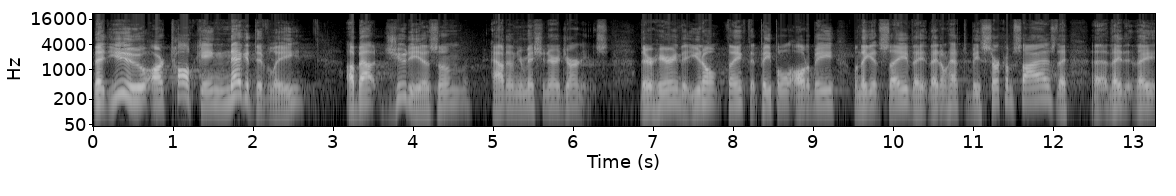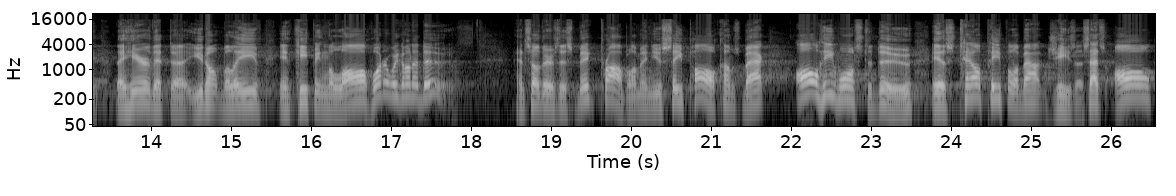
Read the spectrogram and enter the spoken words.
that you are talking negatively about Judaism out on your missionary journeys. They're hearing that you don't think that people ought to be, when they get saved, they, they don't have to be circumcised. They, uh, they, they, they hear that uh, you don't believe in keeping the law. What are we going to do? And so there's this big problem, and you see Paul comes back. All he wants to do is tell people about Jesus. That's all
